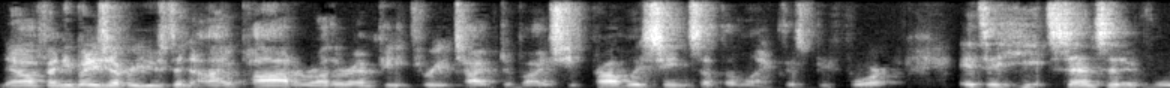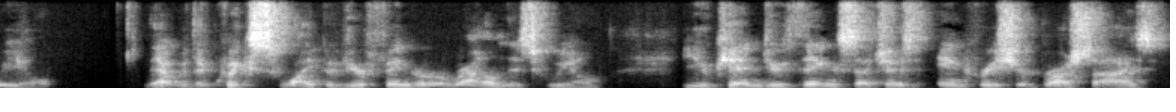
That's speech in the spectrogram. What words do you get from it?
Now, if anybody's ever used an iPod or other MP3 type device, you've probably seen something like this before. It's a heat sensitive wheel that, with a quick swipe of your finger around this wheel, you can do things such as increase your brush size,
